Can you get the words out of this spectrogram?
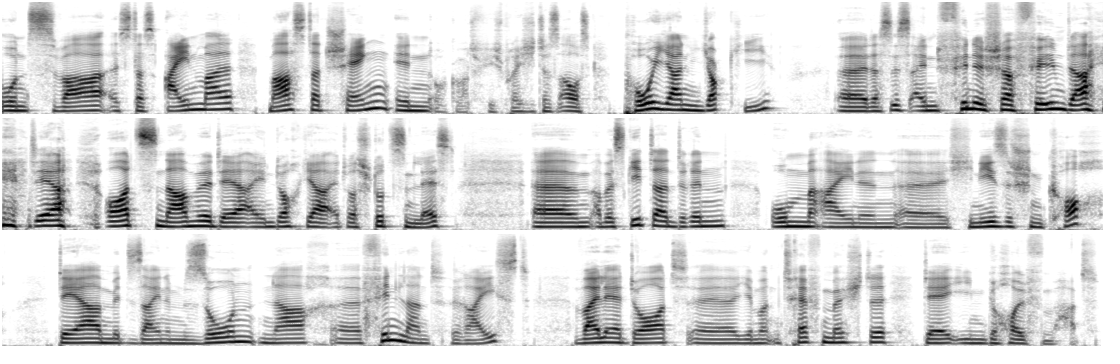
Und zwar ist das einmal Master Cheng in, oh Gott, wie spreche ich das aus? Pojanjoki. Äh, das ist ein finnischer Film, daher der Ortsname, der einen doch ja etwas stutzen lässt. Ähm, aber es geht da drin um einen äh, chinesischen Koch, der mit seinem Sohn nach äh, Finnland reist, weil er dort äh, jemanden treffen möchte, der ihm geholfen hat.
